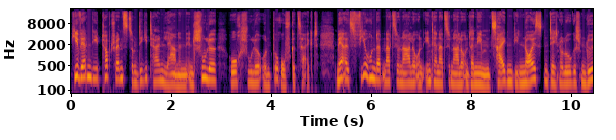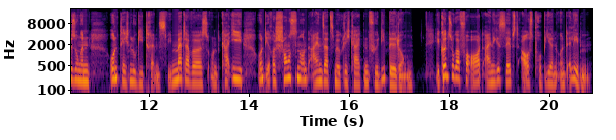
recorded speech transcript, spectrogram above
Hier werden die Top-Trends zum digitalen Lernen in Schule, Hochschule und Beruf gezeigt. Mehr als 400 nationale und internationale Unternehmen zeigen die neuesten technologischen Lösungen und Technologietrends wie Metaverse und KI und ihre Chancen und Einsatzmöglichkeiten für die Bildung. Ihr könnt sogar vor Ort einiges selbst ausprobieren und erleben.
